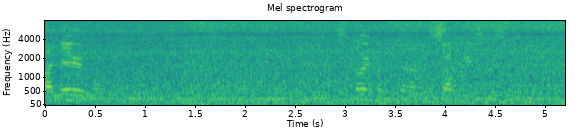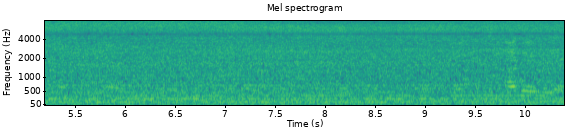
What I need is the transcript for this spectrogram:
Palermo. Start of the summer season. However,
